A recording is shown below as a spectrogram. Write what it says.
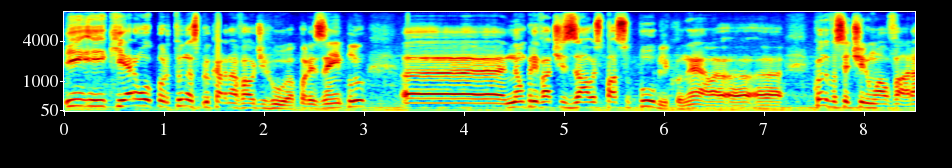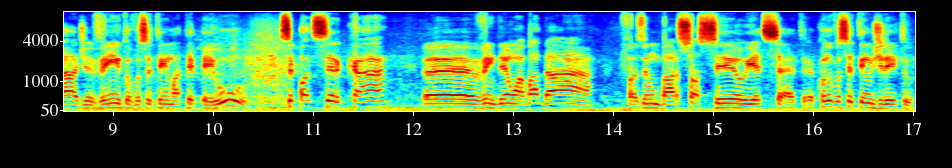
e, e que eram oportunas para o carnaval de rua. Por exemplo, uh, não privatizar o espaço público. Né? Uh, quando você tira um alvará de evento ou você tem uma TPU, você pode cercar, eh, vender um abadá, fazer um bar só seu e etc. Quando você tem um direito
